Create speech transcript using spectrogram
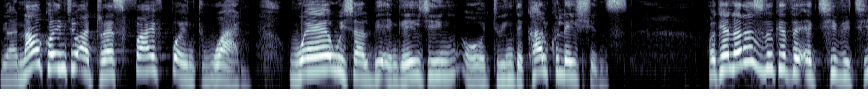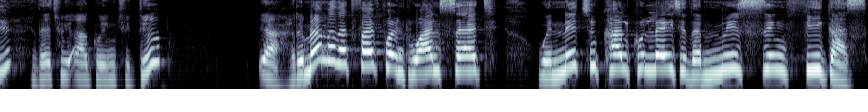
We are now going to address 5.1, where we shall be engaging or doing the calculations. Okay, let us look at the activity that we are going to do. Yeah, remember that 5.1 said we need to calculate the missing figures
